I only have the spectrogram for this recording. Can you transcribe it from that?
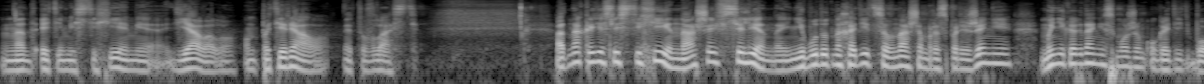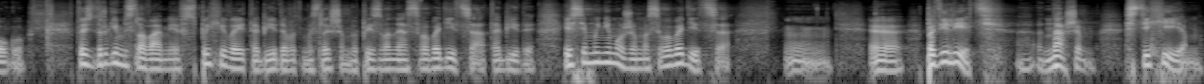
над этими стихиями дьяволу. Он потерял эту власть. Однако, если стихии нашей Вселенной не будут находиться в нашем распоряжении, мы никогда не сможем угодить Богу. То есть, другими словами, вспыхивает обида. Вот мы слышим, мы призваны освободиться от обиды. Если мы не можем освободиться, э, повелеть нашим стихиям,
